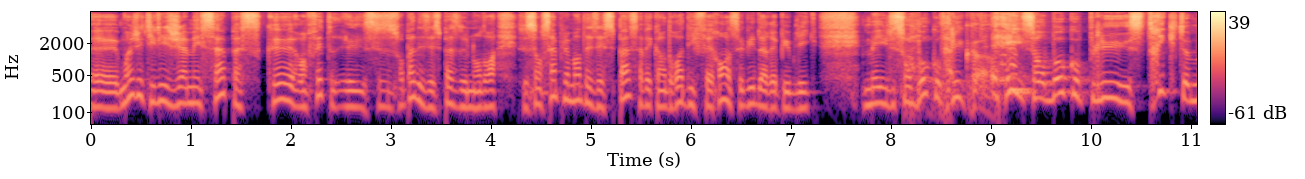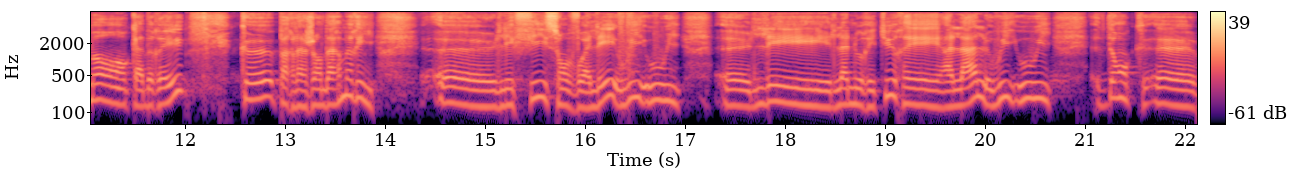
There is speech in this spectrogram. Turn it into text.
Euh, moi, j'utilise jamais ça parce que, en fait, euh, ce ne sont pas des espaces de non-droit. Ce sont simplement des espaces avec un droit différent à celui de la République. Mais ils sont beaucoup plus, ils sont beaucoup plus strictement encadrés que par la gendarmerie. Euh, les filles sont voilées, oui, oui. Euh, les, la nourriture est halal, oui, oui. Donc, euh,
